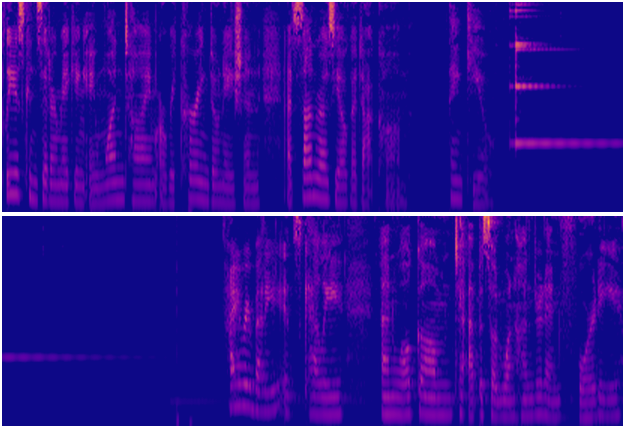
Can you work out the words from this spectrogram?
please consider making a one time or recurring donation at sunroseyoga.com. Thank you. Hi, everybody, it's Kelly, and welcome to episode 140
